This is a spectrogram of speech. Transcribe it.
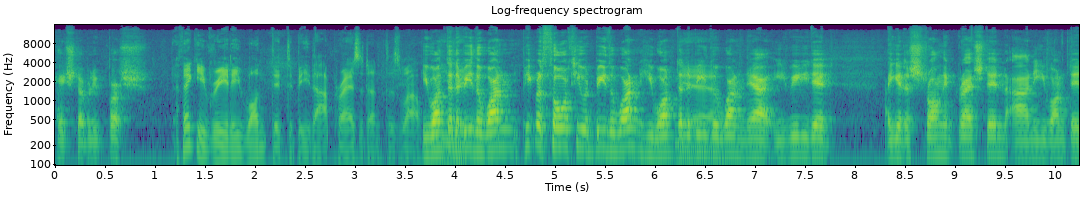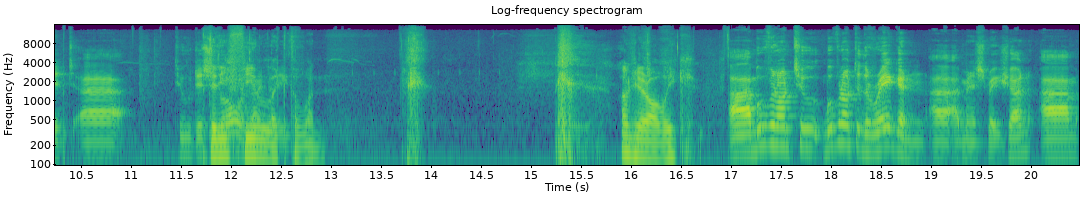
H. W. Bush. I think he really wanted to be that president as well. He wanted he to be the one. People thought he would be the one. He wanted yeah. to be the one. Yeah, he really did. I get a strong interest in, and he wanted uh, to destroy. Did he feel like the one? I'm here all week. Uh, moving on to moving on to the Reagan uh, administration. Um,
